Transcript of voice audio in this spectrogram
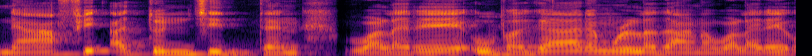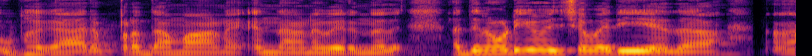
നാഫി അത്തുൻ ജിദ്ദൻ. വളരെ ഉപകാരമുള്ളതാണ് വളരെ ഉപകാരപ്രദമാണ് എന്നാണ് വരുന്നത്. അതിനോട് ചോദിച്ച വരി ഏതാ? ആ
